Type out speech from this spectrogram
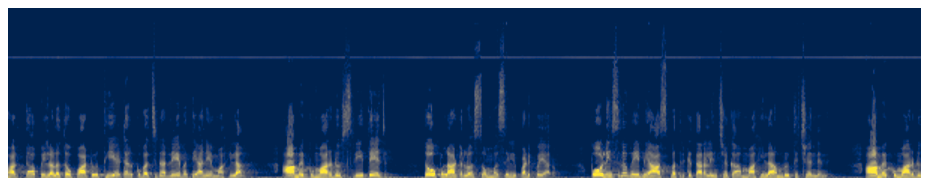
భర్త పిల్లలతో పాటు థియేటర్కు వచ్చిన రేవతి అనే మహిళ ఆమె కుమారుడు శ్రీతేజ్ తోపులాటలో సొమ్మసిల్లి పడిపోయారు. పోలీసులు వీరిని ఆసుపత్రికి తరలించగా మహిళ మృతి చెందింది. ఆమె కుమారుడు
